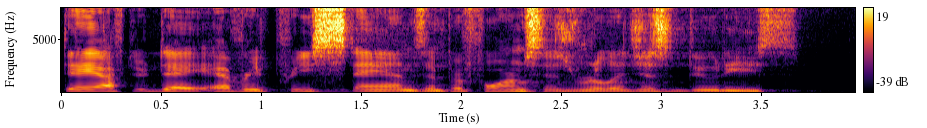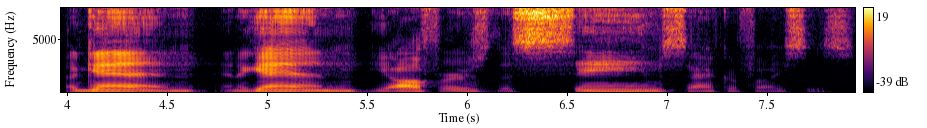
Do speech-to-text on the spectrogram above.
Day after day, every priest stands and performs his religious duties. Again and again, he offers the same sacrifices,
